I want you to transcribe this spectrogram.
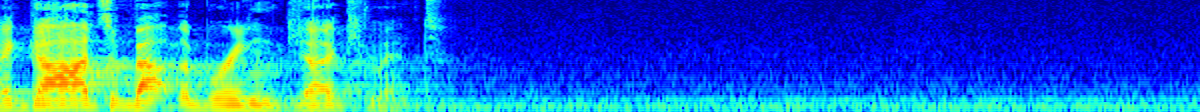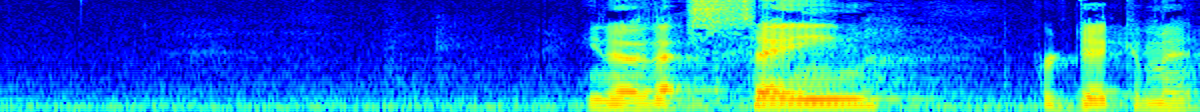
that God's about to bring judgment. You know, that same predicament,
